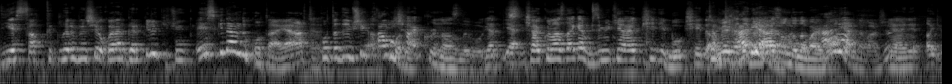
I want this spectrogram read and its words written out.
diye sattıkları bir şey o kadar garip geliyor ki. Çünkü eskiden de kota yani artık Evet. kota diye bir şey Ya kalmadı. Şark kurnazlığı bu. Ya, Ya- şark kurnazlığı derken bizim ülkeye ait bir şey değil. Bu şeyde Tabii Amerika'da her Verizon'da da var. Her yerde var canım. Yani ay-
